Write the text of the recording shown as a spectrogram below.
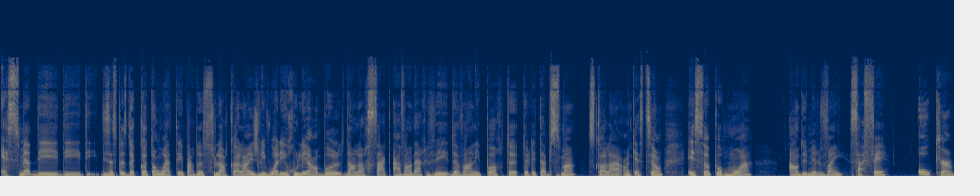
elles se mettent des, des, des, espèces de coton ouaté par-dessus leur collant et je les vois les rouler en boule dans leur sac avant d'arriver devant les portes de l'établissement scolaire en question. Et ça, pour moi, en 2020, ça fait aucun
